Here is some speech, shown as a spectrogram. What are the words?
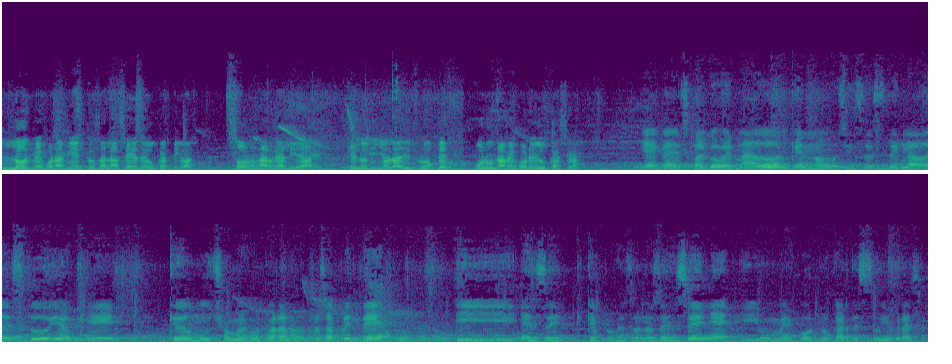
los mejoramientos a las sedes educativas son una realidad. Que los niños la disfruten por una mejor educación. Y agradezco al gobernador que nos hizo este lado de estudio, que quedó mucho mejor para nosotros aprender y que el profesor nos enseñe y un mejor lugar de estudio. Gracias.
